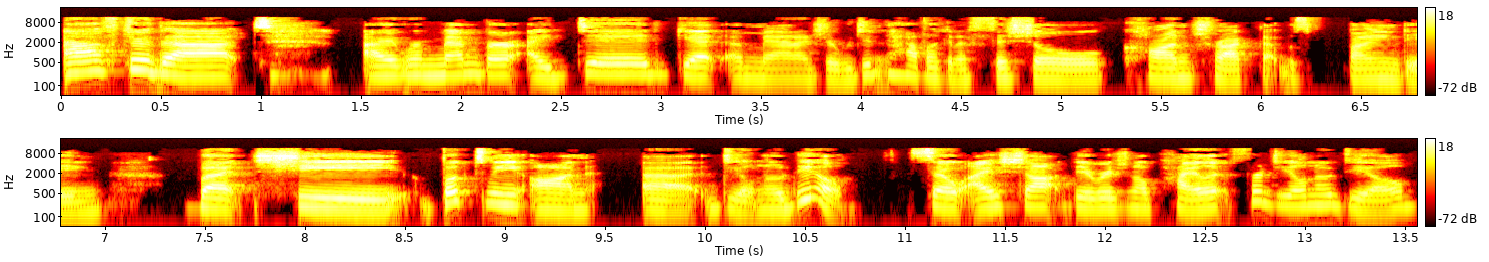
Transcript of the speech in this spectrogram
after that, I remember I did get a manager. We didn't have like an official contract that was binding, but she booked me on uh, Deal No Deal. So I shot the original pilot for Deal No Deal.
